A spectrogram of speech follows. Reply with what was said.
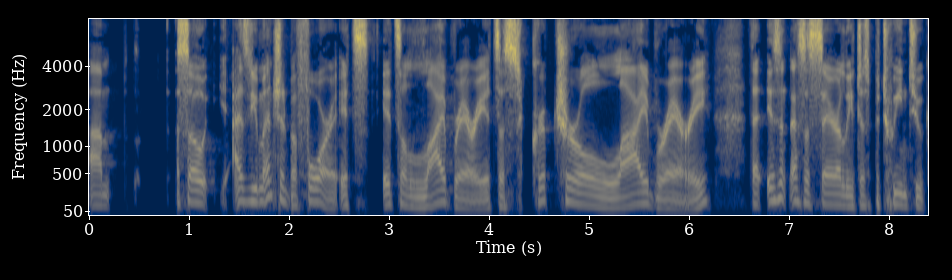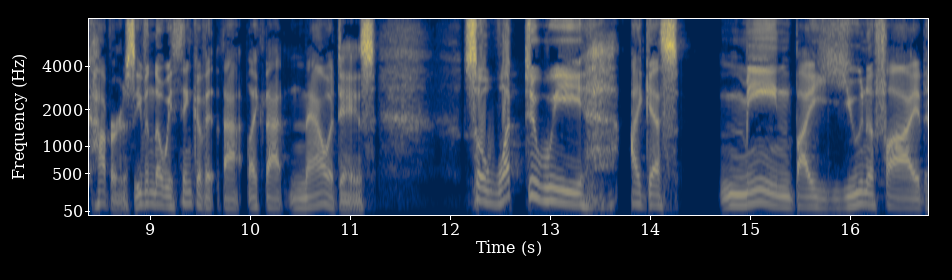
Um, so as you mentioned before, it's it's a library. It's a scriptural library that isn't necessarily just between two covers, even though we think of it that like that nowadays. So what do we, I guess, mean by unified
